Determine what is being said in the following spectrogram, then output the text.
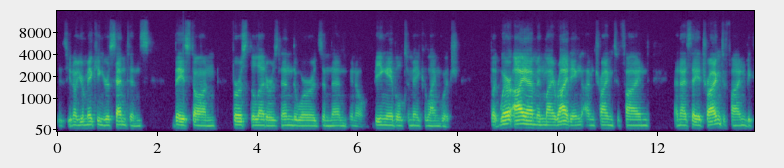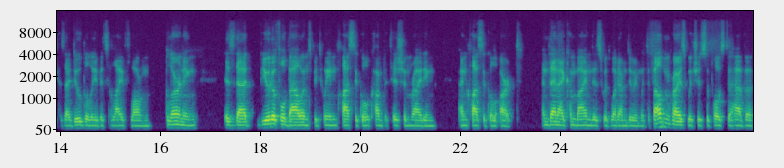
is, you know, you're making your sentence based on first the letters, then the words, and then, you know, being able to make a language. But where I am in my riding, I'm trying to find, and I say trying to find because I do believe it's a lifelong learning, is that beautiful balance between classical competition riding and classical art. And then I combine this with what I'm doing with the Feldenkrais, which is supposed to have a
